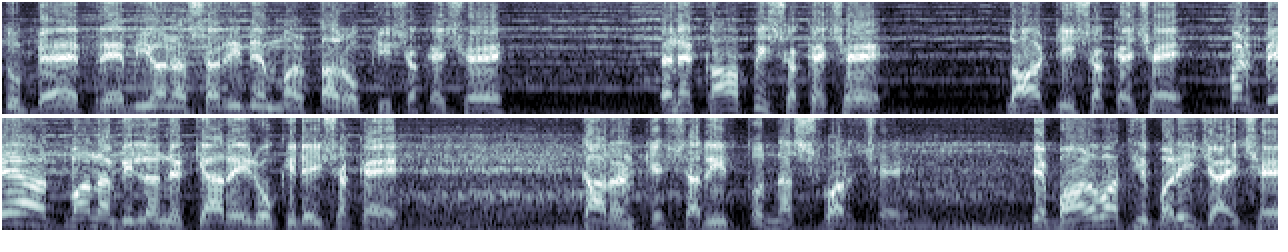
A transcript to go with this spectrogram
તું બે પ્રેમીઓના શરીરને મળતા રોકી શકે છે એને કાપી શકે છે દાટી શકે છે પણ બે આત્માના મિલનને ક્યારેય રોકી દઈ શકે. કારણ કે શરીર તો નશ્વર છે. એ બાળવાથી બળી જાય છે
